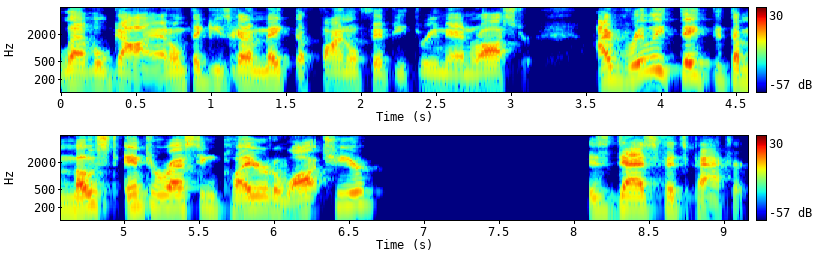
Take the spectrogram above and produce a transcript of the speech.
level guy. I don't think he's going to make the final 53 man roster. I really think that the most interesting player to watch here is Dez Fitzpatrick.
